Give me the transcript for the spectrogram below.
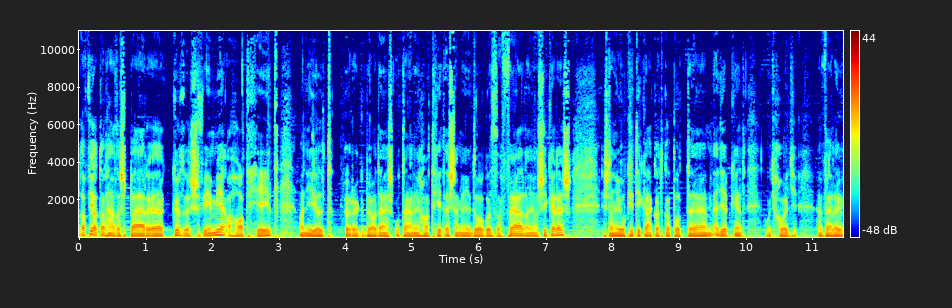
A fiatal házaspár közös filmje, a 6 hét, a nyílt örökbeadás utáni 6 hét esemény dolgozza fel, nagyon sikeres, és nagyon jó kritikákat kapott egyébként, úgyhogy vele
